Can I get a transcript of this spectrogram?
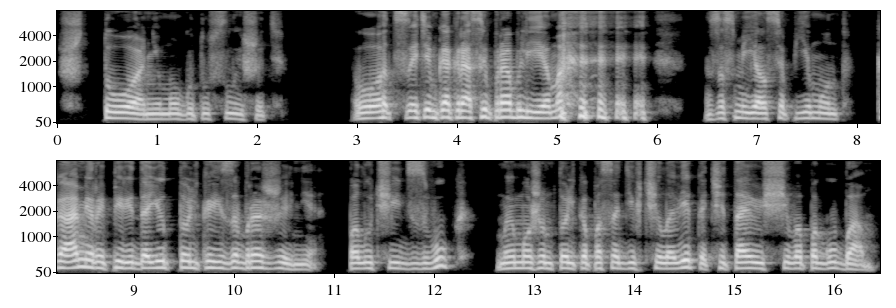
что они могут услышать? Вот с этим как раз и проблема, засмеялся Пьемонт. Камеры передают только изображение. Получить звук мы можем только посадив человека, читающего по губам.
